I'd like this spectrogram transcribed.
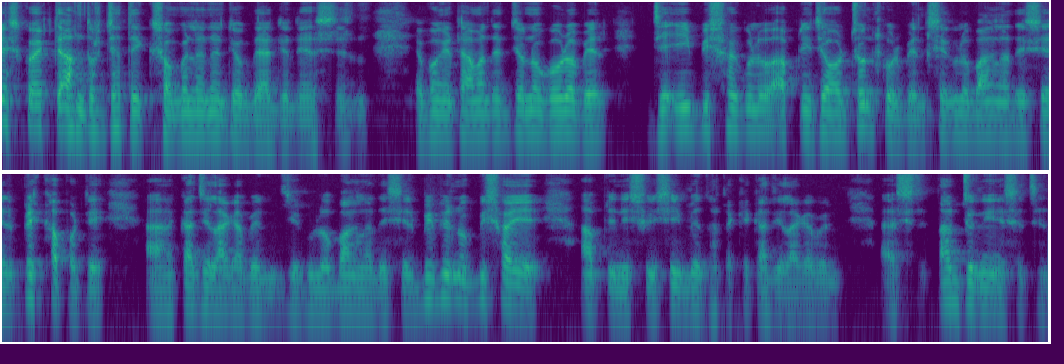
বেশ কয়েকটা আন্তর্জাতিক সম্মেলনে যোগ দেওয়ার জন্য এসেছেন এবং এটা আমাদের জন্য গৌরবের যে এই বিষয়গুলো আপনি যে অর্জন করবেন সেগুলো বাংলাদেশের প্রেক্ষাপটে কাজে লাগাবেন যেগুলো বাংলাদেশের বিভিন্ন বিষয়ে আপনি নিশ্চয়ই সেই মেধাটাকে কাজে লাগাবেন তার জন্য এসেছেন।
